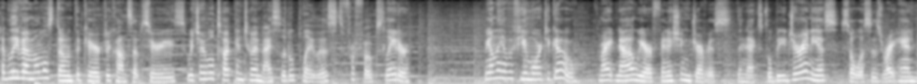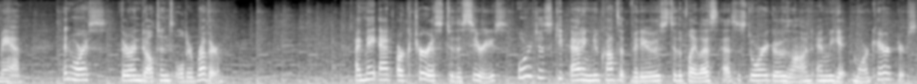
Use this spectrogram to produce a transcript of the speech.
I believe I'm almost done with the character concept series, which I will tuck into a nice little playlist for folks later. We only have a few more to go. Right now we are finishing Jarvus, the next will be Gerenius, Solus's right-hand man, then Horace, Thurin Dalton's older brother. I may add Arcturus to this series, or just keep adding new concept videos to the playlist as the story goes on and we get more characters.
